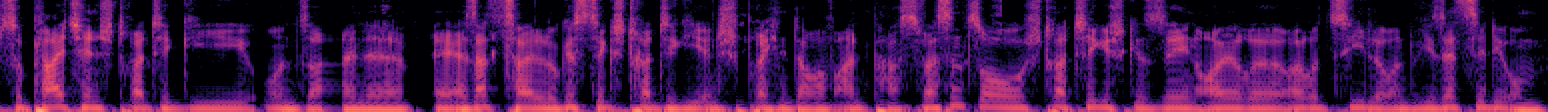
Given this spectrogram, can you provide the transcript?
Supply Chain Strategie und seine Ersatzteil-Logistikstrategie entsprechend darauf anpasst. Was sind so strategisch gesehen eure, eure Ziele und wie setzt ihr die um?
